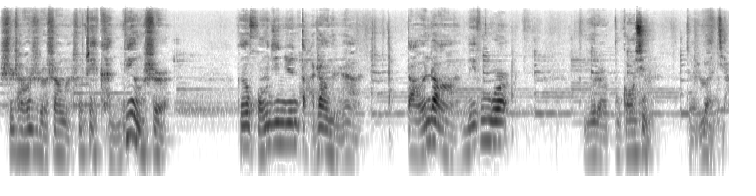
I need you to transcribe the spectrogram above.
时常侍商量说：“这肯定是跟黄巾军打仗的人啊，打完仗啊没封官，有点不高兴，在这乱讲。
